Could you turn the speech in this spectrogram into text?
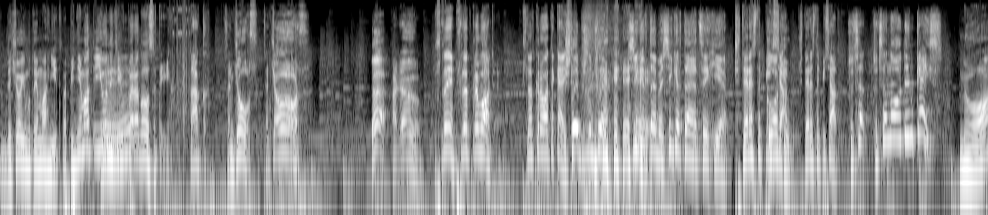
для чого йому той магніт? Типа, Піднімати юнітів і Мгм. переносити їх. Так, Санчоус, Санчоус! Е, Алло, пішли, пішли відкривати. Пішли відкривати кейс. пішли, пішли, пішли. Скільки в тебе, скільки в тебе цих є? 450. Клоків. 450. То це, то це на один кейс. Ну,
